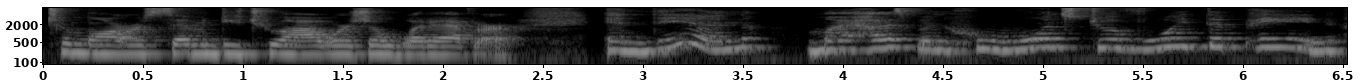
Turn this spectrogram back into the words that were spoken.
tomorrow 72 hours or whatever and then my husband who wants to avoid the pain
